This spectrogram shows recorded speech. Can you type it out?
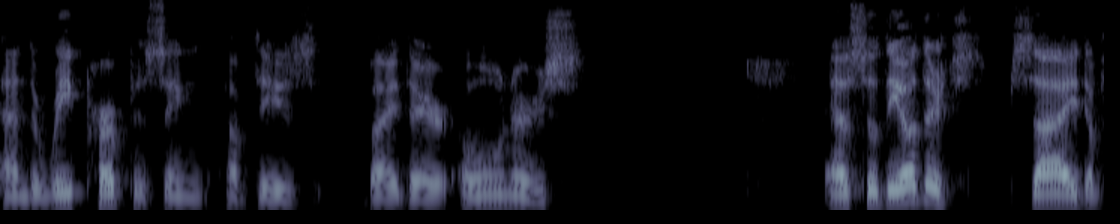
and the repurposing of these by their owners. Uh, so the other side of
